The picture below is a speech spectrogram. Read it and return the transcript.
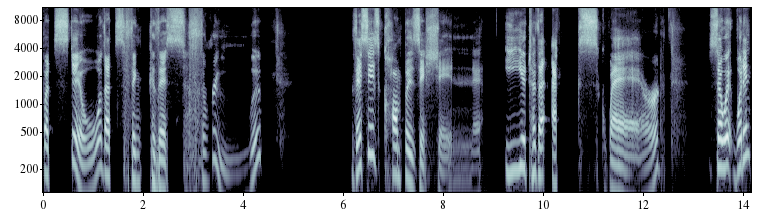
but still let's think this through. This is composition, e to the x squared. So it wouldn't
